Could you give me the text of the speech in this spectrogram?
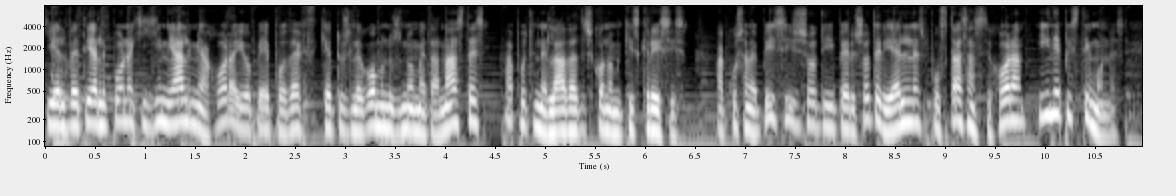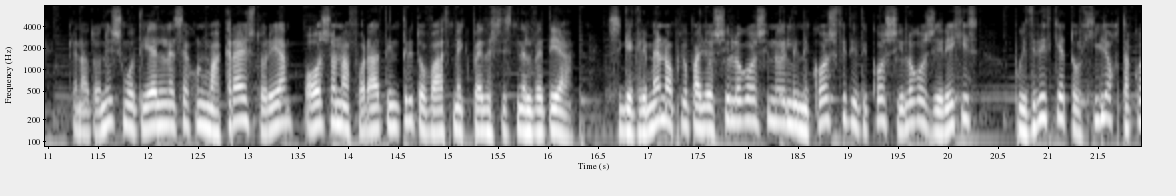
Και η Ελβετία λοιπόν έχει γίνει άλλη μια χώρα η οποία υποδέχθηκε τους λεγόμενους νεομετανάστες από την Ελλάδα της οικονομικής κρίσης. Ακούσαμε επίσης ότι οι περισσότεροι Έλληνες που φτάσαν στη χώρα είναι επιστήμονες και να τονίσουμε ότι οι Έλληνες έχουν μακρά ιστορία όσον αφορά την τριτοβάθμια εκπαίδευση στην Ελβετία. Συγκεκριμένα, ο πιο παλιός σύλλογος είναι ο Ελληνικός Φοιτητικός Σύλλογος Ζηρίχης, που ιδρύθηκε το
